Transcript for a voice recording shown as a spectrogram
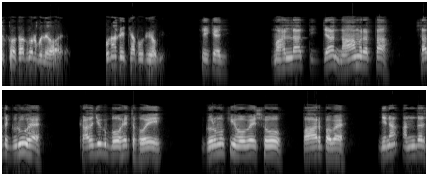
ਇਸਕੋ ਸਤਗੁਰ ਮਿਲਿਆ ਹੈ। ਉਹਨਾਂ ਦੀ ਇੱਛਾ ਪੂਰੀ ਹੋ ਗਈ। ਠੀਕ ਹੈ ਜੀ। ਮਹੱਲਾ ਤੀਜਾ ਨਾਮ ਰਤਾ। ਸਤਿਗੁਰੂ ਹੈ। ਕਲਯੁਗ ਬੋਹਿਤ ਹੋਏ। ਗੁਰਮੁਖੀ ਹੋਵੇ ਸੋ ਪਾਰ ਪਵੈ। ਜਿਨਾ ਅੰਦਰ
